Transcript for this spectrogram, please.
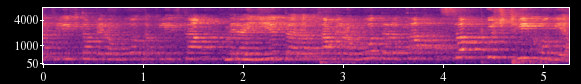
तकलीफ़ था, मेरा वो तकलीफ़ था, मेरा ये दर्द था, मेरा वो दर्द था, सब कुछ ठीक हो गया।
